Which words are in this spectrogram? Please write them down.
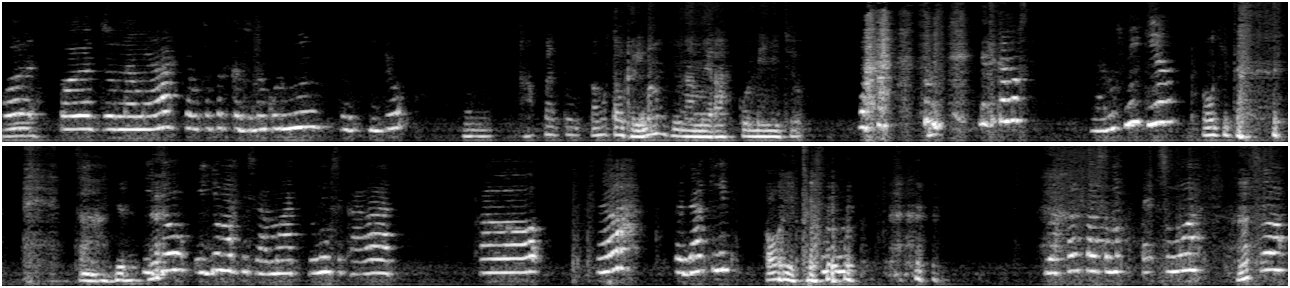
Kalau zona merah cepet-cepet ke zona kuning, hijau. Hmm, apa itu kamu tahu dari mana zona merah kuning hijau Itu kan harus harus mikir. oh gitu canggih Hijau hijau masih selamat, kuning sekarat. Kalau merah terjangkit. oh gitu Bahkan kalau eh, semua Hah? se-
